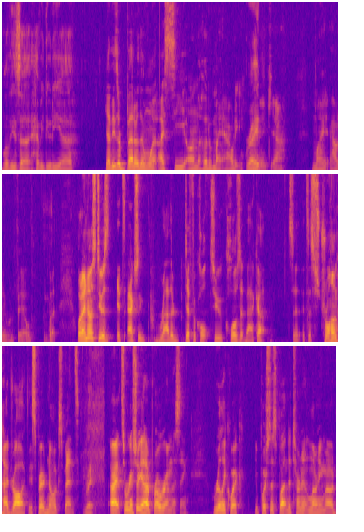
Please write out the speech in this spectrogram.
love these uh, heavy duty. Uh, yeah these are better than what i see on the hood of my audi I Right. think. yeah my audi one failed but what i noticed too is it's actually rather difficult to close it back up it's a, it's a strong hydraulic they spared no expense right. all right so we're going to show you how to program this thing really quick you push this button to turn it in learning mode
